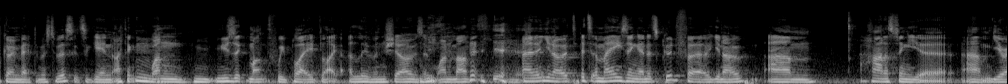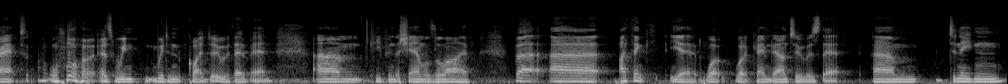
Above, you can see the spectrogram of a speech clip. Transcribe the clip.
going back to Mr. Biscuits again. I think one music month we played like eleven shows in one month, and you know it's, it's amazing, and it's good for you know um, harnessing your um, your act, as we we didn't quite do with that band, um, keeping the shambles alive. But uh, I think yeah, what what it came down to was that um, Dunedin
